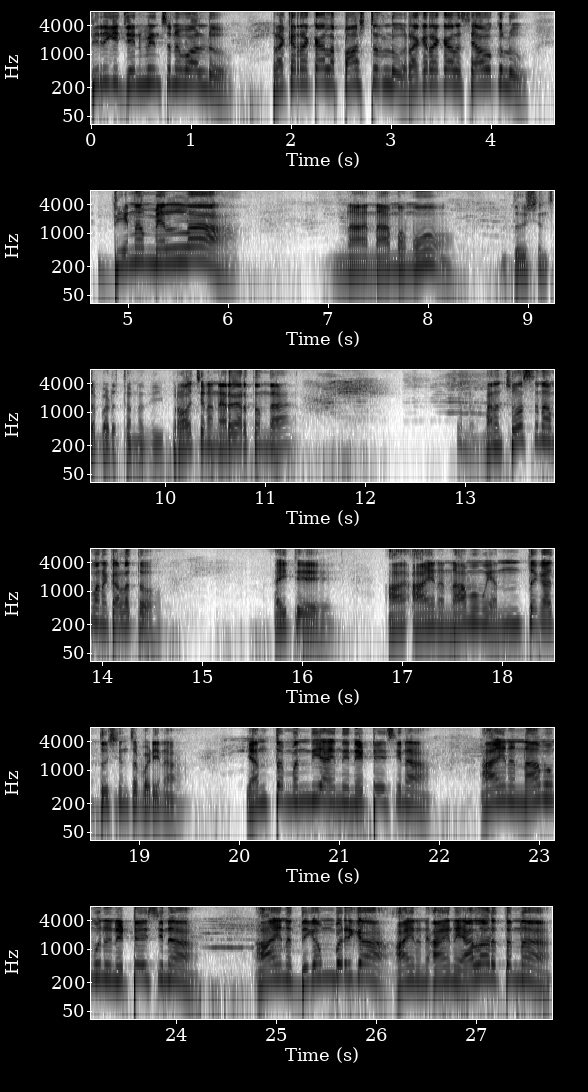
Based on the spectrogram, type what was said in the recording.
తిరిగి జన్మించిన వాళ్ళు రకరకాల పాస్టర్లు రకరకాల సేవకులు దినమెల్లా నా నామము దూషించబడుతున్నది. ప్రవచనం నెరవేరుతుందా? మనం చూస్తున్నాం మన కళ్ళతో. అయితే ఆయన నామము ఎంతగా దూషించబడినా ఎంతమంది ఆయన్ని నెట్టేసినా ఆయన నామమును నెట్టేసినా ఆయన దిగంబరిగా ఆయన ఆయన ఏలాడుతున్న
